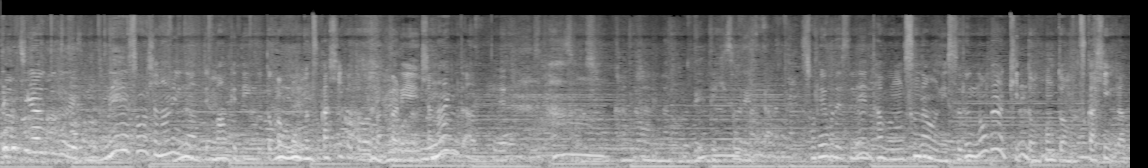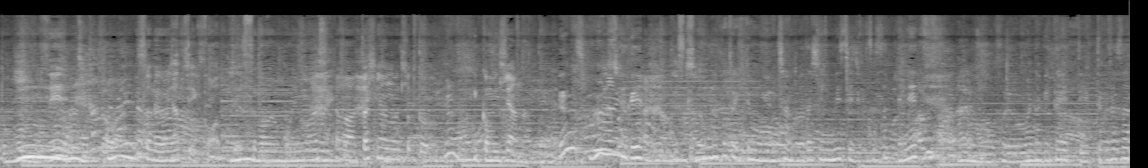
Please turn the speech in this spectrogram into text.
全く違うことですもんね。ねそうじゃないんだって、マーケティングとかこう難しい言葉ばっかりじゃないんだって、それをですね多分素直にするのがきっと本当は難しいんだと思うので、それをやっていこうってすごい思いました私あのちょっと引っ込み思案なんで、うん、そんですね。あれなんですけど。そんなこと言っても、ちゃんと私にメッセージくださってね、あの、これを学びたいって言ってくださっ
